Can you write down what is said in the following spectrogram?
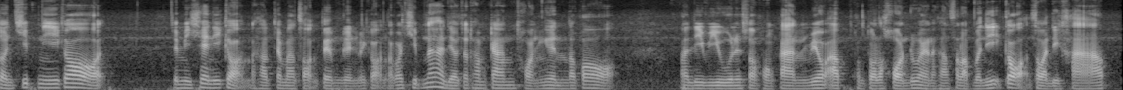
ส่วนคลิปนี้ก็จะมีแค่นี้ก่อนนะครับ จะมาสอนเติมเงินไว้ก่อน แล้วก็คลิปหน้าเดี๋ยวจะทำการถอนเงินแล้วก็ มารีวิวในส่วนของการเวลอัพของตัวละครด้วยนะครับสำหรับวันนี้ก็สวัสดีครับ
